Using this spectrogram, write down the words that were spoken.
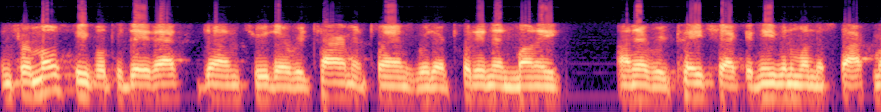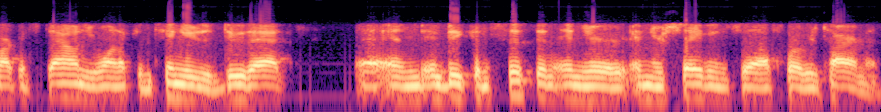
And for most people today, that's done through their retirement plans where they're putting in money on every paycheck. And even when the stock market's down, you want to continue to do that and, and be consistent in your in your savings uh, for retirement.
